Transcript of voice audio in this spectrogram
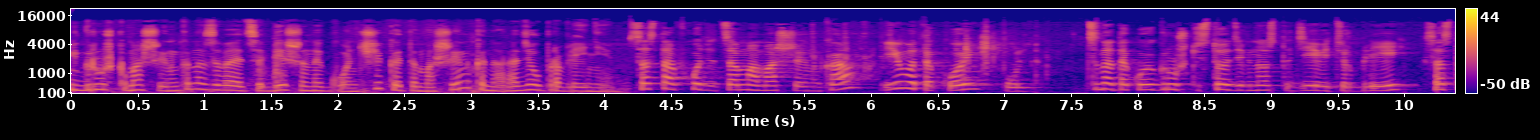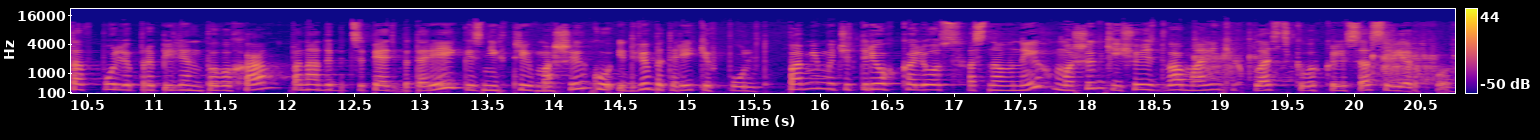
Игрушка-машинка называется «Бешеный гонщик». Это машинка на радиоуправлении. В состав входит сама машинка и вот такой пульт. Цена такой игрушки 199 рублей. Состав полипропилен ПВХ. Понадобится 5 батареек, из них 3 в машинку и 2 батарейки в пульт. Помимо четырех колес основных, в машинке еще есть два маленьких пластиковых колеса сверху.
